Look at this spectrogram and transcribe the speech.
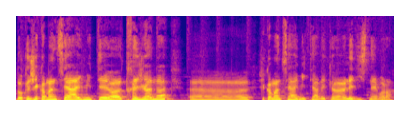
Donc j'ai commencé à imiter très jeune. J'ai commencé à imiter avec euh, les Disney. Voilà,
